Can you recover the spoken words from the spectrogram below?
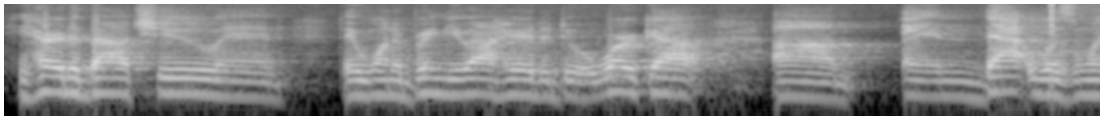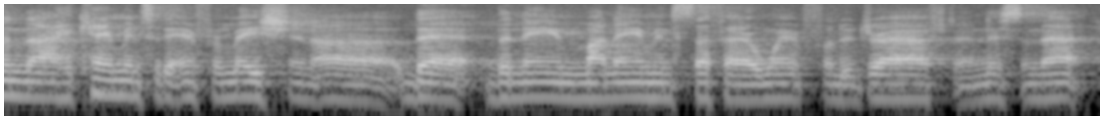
he heard about you, and they want to bring you out here to do a workout." Um, and that was when I came into the information uh, that the name, my name and stuff had went for the draft and this and that.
